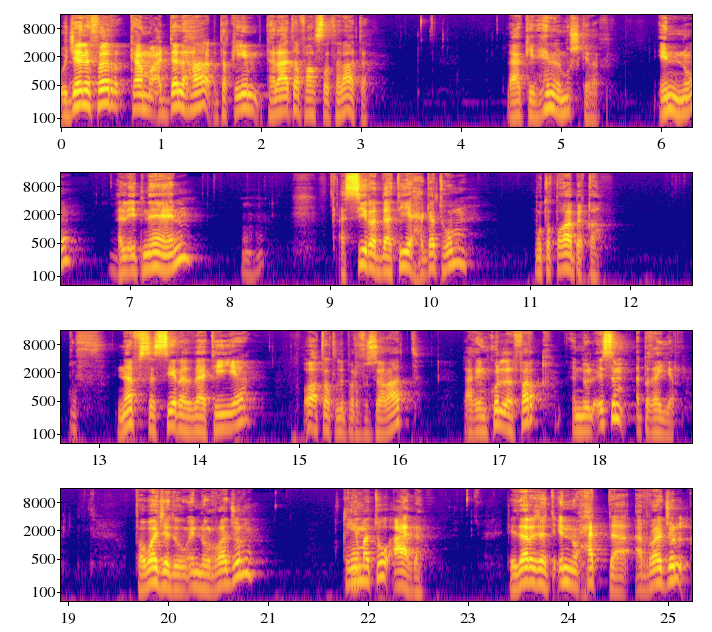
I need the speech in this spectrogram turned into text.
وجينيفر كان معدلها بتقييم 3.3 لكن هنا المشكلة إنه الاثنين السيرة الذاتية حقتهم متطابقة. نفس السيرة الذاتية أعطت للبروفيسورات لكن كل الفرق إنه الاسم اتغير فوجدوا إنه الرجل قيمته أعلى لدرجة إنه حتى الرجل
